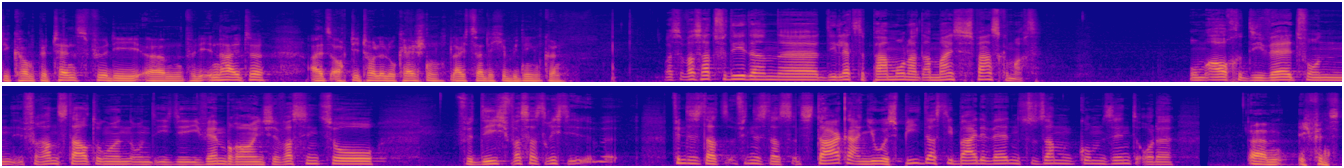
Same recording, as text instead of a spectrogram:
die Kompetenz für die, ähm, für die Inhalte als auch die tolle Location gleichzeitig hier bedienen können. Was, was hat für dich dann äh, die letzten paar Monate am meisten Spaß gemacht? Um auch die Welt von Veranstaltungen und die Eventbranche, was sind so für dich, was hast richtig, findest du das, findest du das starker ein USB, dass die beiden Welten zusammengekommen sind oder ähm, ich finde es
